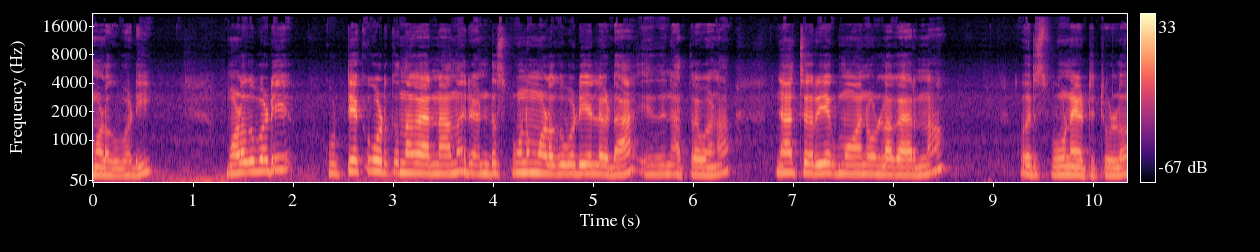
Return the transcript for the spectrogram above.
മുളക് പൊടി. മുളക് പൊടി കുട്ടിയൊക്കെ കൊടുക്കുന്ന കാരണമാണ് രണ്ട് സ്പൂൺ മുളക് പൊടിയെല്ലാം ഇടാം. ഇതിന് അത്ര വേണം. ഞാൻ ചെറിയ മോനുള്ള കാരണം ഒരു സ്പൂണേ ഇട്ടിട്ടുള്ളൂ.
